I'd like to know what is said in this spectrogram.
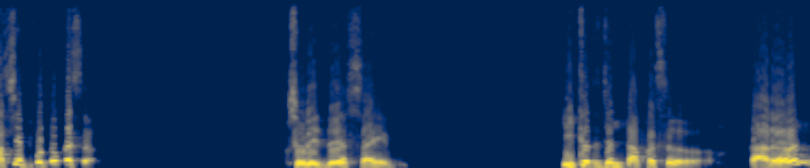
असे फोटो कस? सुरेश साहेब इथंच जनता फस. कारण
